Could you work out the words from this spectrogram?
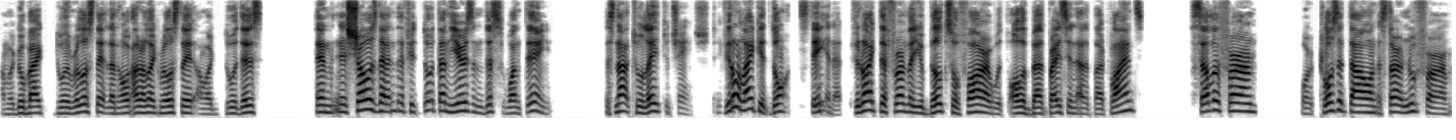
I'm going to go back doing real estate. Then, oh, I don't like real estate. I'm going to do this. And it shows that if you do 10 years in this one thing, it's not too late to change. If you don't like it, don't stay in it. If you don't like the firm that you built so far with all the bad pricing at the clients, sell the firm or close it down and start a new firm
